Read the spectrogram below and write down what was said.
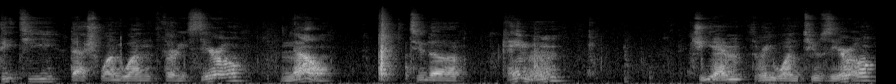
DT-1130. Now, to the K-Moon GM3120.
